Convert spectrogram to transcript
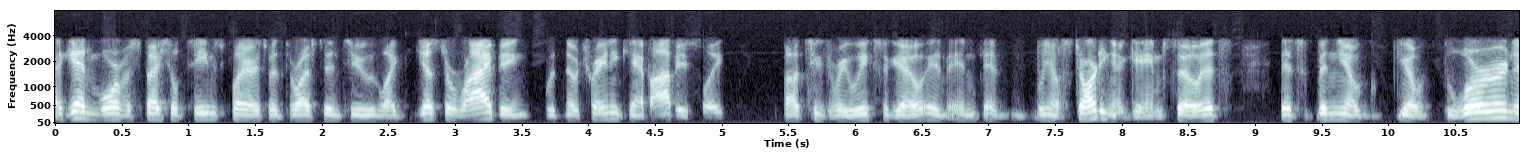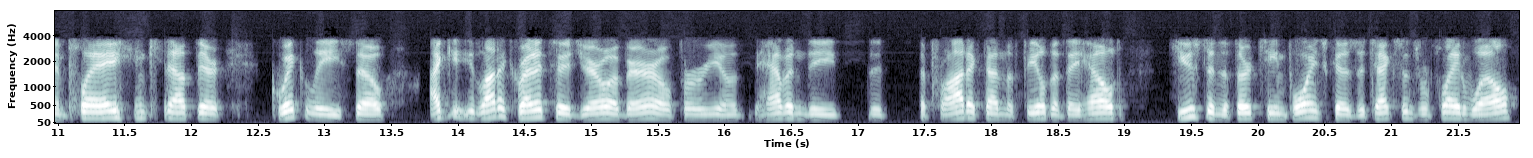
again, more of a special teams player has been thrust into like just arriving with no training camp, obviously, about two three weeks ago, and, and, and you know, starting a game. So it's it's been you know you know learn and play and get out there quickly. So I give a lot of credit to Ejiro Evero for you know having the, the the product on the field that they held Houston to 13 points because the Texans were played well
